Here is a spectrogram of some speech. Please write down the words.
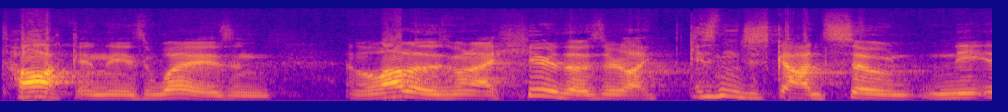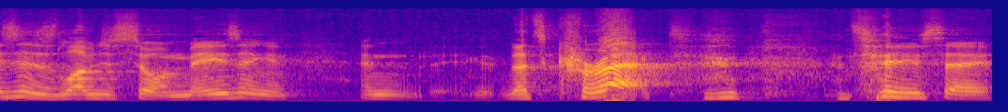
talk in these ways, and, and a lot of those, when I hear those, they're like, isn't just God so neat? Isn't his love just so amazing? And, and that's correct. Until you say,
